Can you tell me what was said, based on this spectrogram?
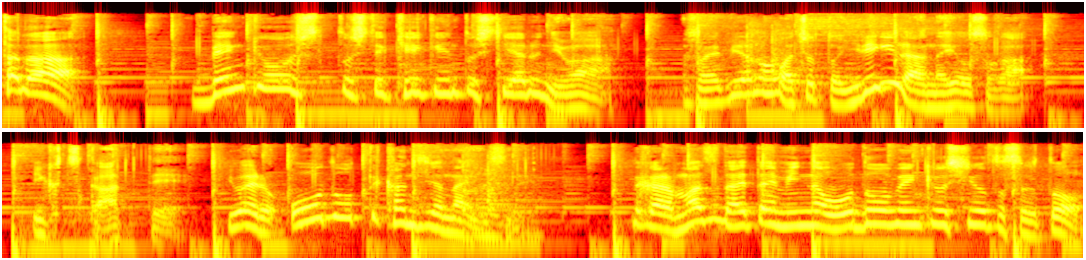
ただ勉強として経験としてやるにはその海老名の方はちょっとイレギュラーな要素がいくつかあっていわゆる王道って感じじゃないんですね、だからまず大体みんな王道を勉強しようとすると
